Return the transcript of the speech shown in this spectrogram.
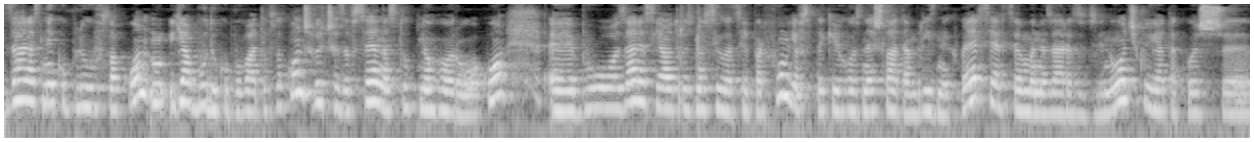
зараз не куплю флакон. Я буду купувати флакон швидше за все наступного року. Е, бо зараз я от розносила цей парфум. Я все-таки його знайшла там в різних версіях. Це в мене зараз в дзвіночку. Я також е,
